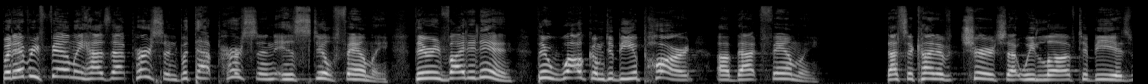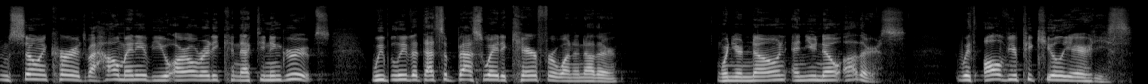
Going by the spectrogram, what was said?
But every family has that person, but that person is still family. They're invited in, they're welcome to be a part of that family. That's the kind of church that we love to be. I'm so encouraged by how many of you are already connecting in groups. We believe that that's the best way to care for one another when you're known and you know others with all of your peculiarities.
